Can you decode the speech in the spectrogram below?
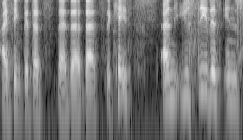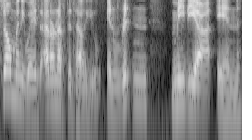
I think that that's, that, that, that's the case. And you see this in so many ways. I don't have to tell you. In written media, in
